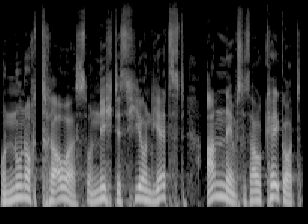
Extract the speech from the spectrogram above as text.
und nur noch trauerst und nicht das Hier und Jetzt annimmst und sagst, okay Gott,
